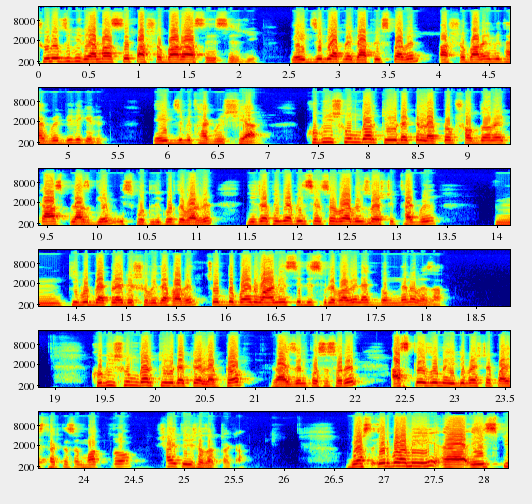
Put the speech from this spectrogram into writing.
ষোলো জিবি র্যাম আছে, পাঁচশো বারো আছে এসএসডি এইট জিবি আপনি গ্রাফিক্স পাবেন, পাঁচশো বারো এমবি থাকবে ডেডিকেটেড এইট জিবি থাকবে শেয়ার খুবই সুন্দর কিউট একটা ল্যাপটপ সব ধরনের কাজ প্লাস গেম স্মুথলি করতে পারবেন, যেটা ফিঙ্গারপ্রিন্ট সেন্সর পাবেন জয়স্টিক থাকবে কিবোর্ড ব্যাকলাইটের সুবিধা পাবেন, চোদ্দ পয়েন্ট ওয়ান ইঞ্চি ডিসপ্লে পাবেন, একদম ন্যানো ভেজাল। খুবই সুন্দর কিউট একটা ল্যাপটপ রাইজেন প্রসেসরের আজকের জন্য এই ডিভাইসটার প্রাইস থাকতেছে মাত্র সাঁত্রিশ হাজার টাকা। ব্যাস এরপর আমি এইচপি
